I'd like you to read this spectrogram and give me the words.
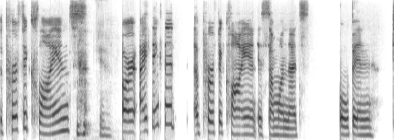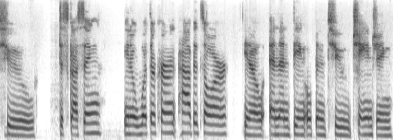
The perfect clients yeah. are, I think that a perfect client is someone that's open to discussing, you know, what their current habits are, you know, and then being open to changing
